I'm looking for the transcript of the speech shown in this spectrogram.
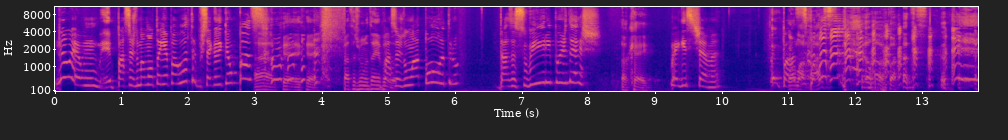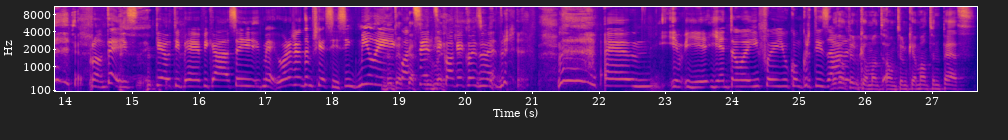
Não, é um. é- Passas de uma montanha para a outra, por isso é que eu digo que é um passo. Ah, ok, ok. Passas uma montanha para Passas de um lado para o outro. Estás a subir e depois desces. Ok. Como é que isso se chama? Um É um passo. passo. É um passo. Pronto, é isso. Que é o tipo, é ficar sem. Agora já estamos esqueci, 5400 e qualquer coisa metros. Ehm, e, e- e então aí foi o concretizar. Mas há um, termo que é um, mount- há um termo que é Mountain Pass.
